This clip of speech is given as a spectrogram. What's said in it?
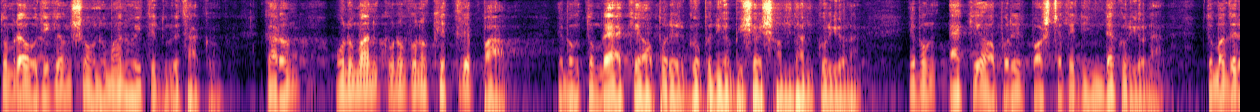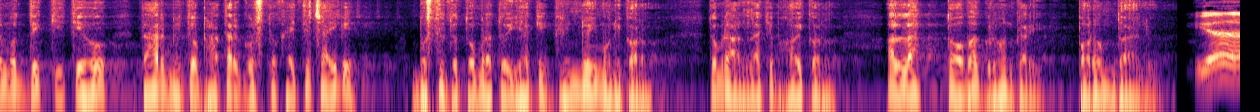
তোমরা অধিকাংশ অনুমান হইতে দূরে থাকো কারণ অনুমান কোনো কোনো ক্ষেত্রে পাপ এবং তোমরা একে অপরের গোপনীয় বিষয় সন্ধান করিও না এবং একে অপরের পশ্চাতে নিন্দা করিও না তোমাদের মধ্যে কি কেহ তাহার মৃত ভ্রাতার গোস্ত খাইতে চাইবে বস্তুত তোমরা তো ইহাকে ঘৃণ্যই মনে করো তোমরা আল্লাহকে ভয় করো আল্লাহ তবা গ্রহণকারী পরম দয়ালু يا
